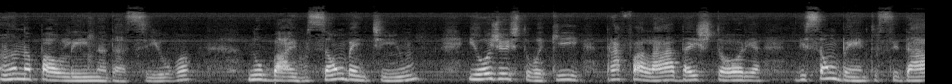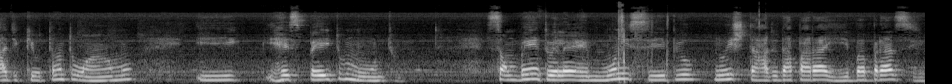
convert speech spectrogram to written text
Ana Paulina da Silva, no bairro São Bentinho, e hoje eu estou aqui para falar da história de São Bento, cidade que eu tanto amo e respeito muito. São Bento ele é município no estado da Paraíba, Brasil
